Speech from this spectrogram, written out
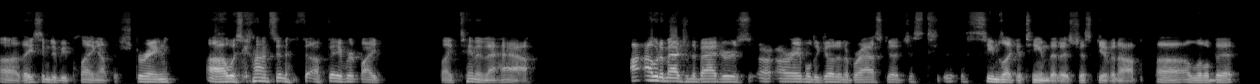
Uh, they seem to be playing out the string. Uh, Wisconsin a favorite by by 10 and a half. I, I would imagine the Badgers are, are, able to go to Nebraska. It just seems like a team that has just given up uh, a little bit.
